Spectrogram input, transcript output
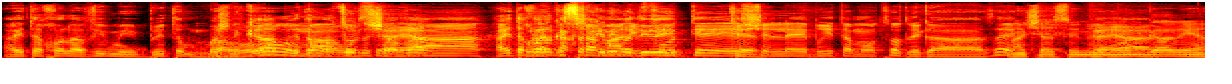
היית יכול להביא מברית, מה שנקרא ברית המועצות הוא לשעבר, היית יכול הוא להביא לקח שם שחקנים אדירים. אליפות אה, כן. של אה, ברית המועצות, ליגה זה. מה שעשינו עם הונגריה.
